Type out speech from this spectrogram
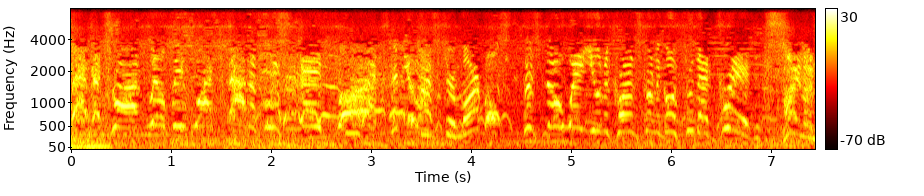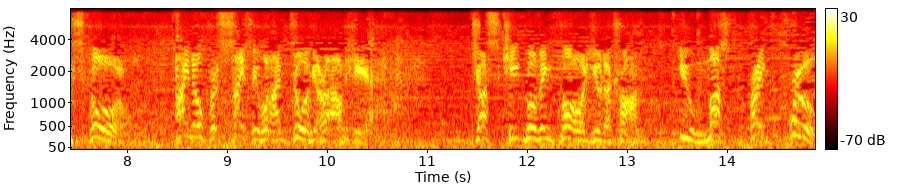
Megatron will be wiped out if we stay put! Have you lost your marbles? There's no way Unicron's gonna go through that grid! Silence, fool. I know precisely what I'm doing around here. Just keep moving forward, Unicron. You must break through.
